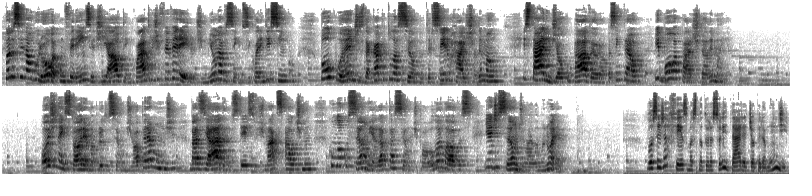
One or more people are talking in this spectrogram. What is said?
Quando se inaugurou a Conferência de Yalta em 4 de fevereiro de 1945, pouco antes da capitulação do Terceiro Reich alemão, Stalin já ocupava a Europa Central e boa parte da Alemanha. Hoje na História é uma produção de Ópera Mundi, baseada nos textos de Max Altman, com locução e adaptação de Paulo Orlovas e edição de Laila Manoel. Você já fez uma assinatura solidária de Ópera Mundi?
